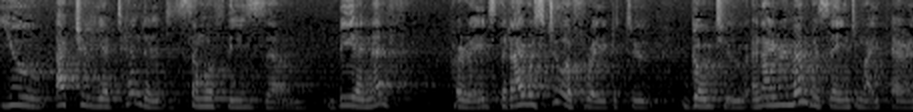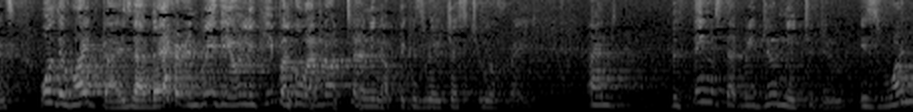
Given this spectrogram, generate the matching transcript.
You actually attended some of these um, BNF parades that I was too afraid to go to. And I remember saying to my parents, all the white guys are there, and we're the only people who are not turning up because we're just too afraid. And the things that we do need to do is one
